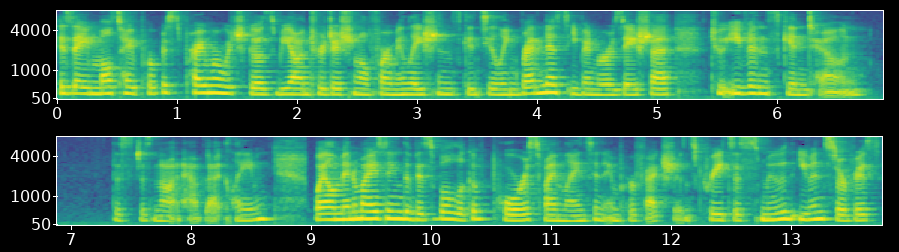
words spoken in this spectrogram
is a multi-purpose primer which goes beyond traditional formulations, concealing redness, even rosacea, to even skin tone. This does not have that claim. While minimizing the visible look of pores, fine lines, and imperfections, creates a smooth, even surface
